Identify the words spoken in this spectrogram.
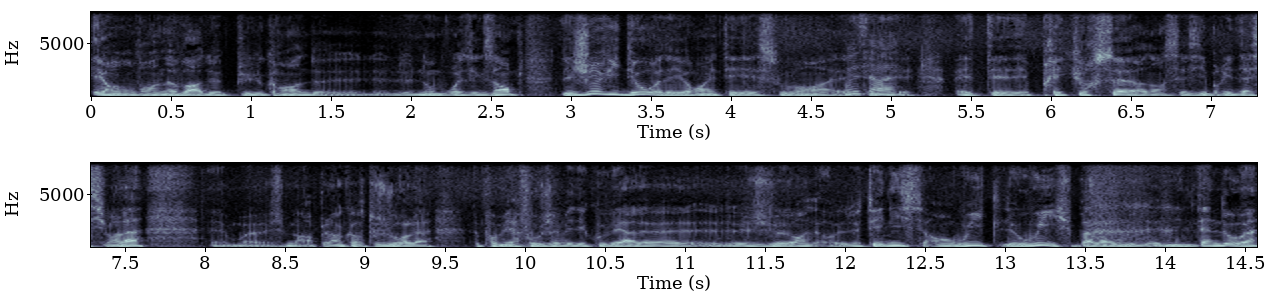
Et on va en avoir de plus grands, de, de nombreux exemples. Les jeux vidéo, d'ailleurs, ont été souvent été, été précurseurs dans ces hybridations-là. Euh, moi, je me rappelle encore toujours la, la première fois où j'avais découvert le, le jeu de tennis en Wii, le Wii, je sais pas la Wii, le Nintendo, hein,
